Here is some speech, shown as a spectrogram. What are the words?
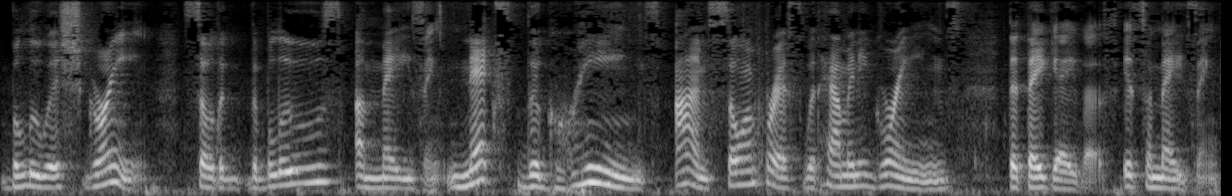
bluish green. So the, the blues, amazing. Next, the greens. I'm so impressed with how many greens that they gave us. It's amazing.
